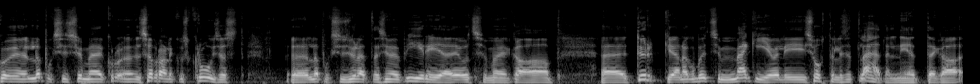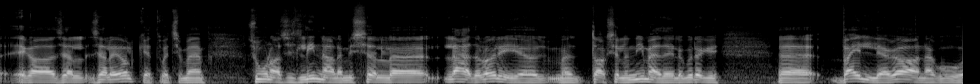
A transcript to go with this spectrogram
kui lõpuks siis me sõbralikust Gruusiast lõpuks siis ületasime piiri ja jõudsime ka äh, Türki ja nagu ma ütlesin, mägi oli suhteliselt lähedal, nii et ega, ega seal, seal ei olnudki, et võtsime suuna siis linnale, mis seal äh, lähedal oli ja ma tahaks selle nime teile kuidagi äh, välja ka nagu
